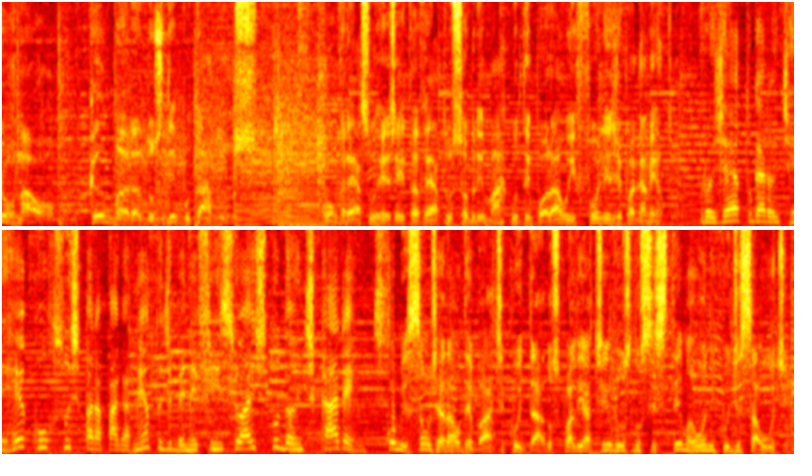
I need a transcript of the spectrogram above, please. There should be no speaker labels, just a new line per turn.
Jornal. Câmara dos Deputados. Congresso rejeita veto sobre marco temporal e folha de pagamento.
Projeto garante recursos para pagamento de benefício a estudante carente.
Comissão Geral debate cuidados paliativos no Sistema Único de Saúde.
